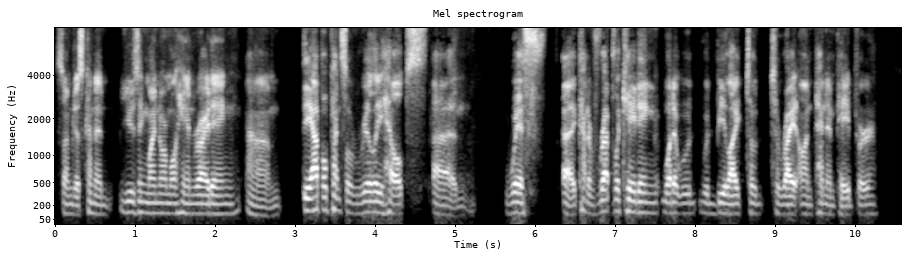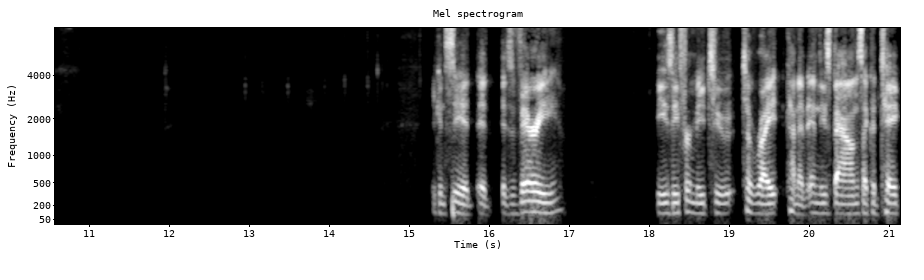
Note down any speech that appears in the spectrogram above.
So I'm just kind of using my normal handwriting. Um, the Apple Pencil really helps um, with uh, kind of replicating what it would, would be like to, to write on pen and paper. You can see it, it is very easy for me to to write kind of in these bounds. I could take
